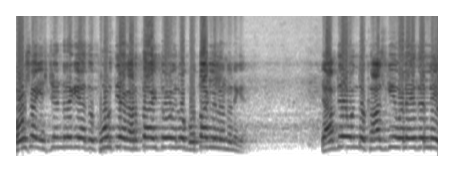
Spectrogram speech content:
ಬಹುಶಃ ಎಷ್ಟು ಜನರಿಗೆ ಅದು ಪೂರ್ತಿಯಾಗಿ ಅರ್ಥ ಆಯಿತೋ ಇಲ್ವೋ ಗೊತ್ತಾಗ್ಲಿಲ್ಲ ನನಗೆ. ಯಾವುದೇ ಒಂದು ಖಾಸಗಿ ವಲಯದಲ್ಲಿ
